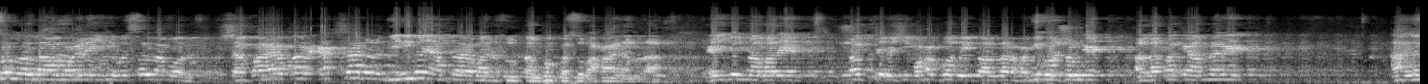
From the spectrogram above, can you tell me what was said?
সাল্লাল্লাহু আলাইহি ওয়াসাল্লামর শাফায়াতের বিনিময়ে আমার সুলতান সুবহানাল্লাহ। এই জন্য আমাদের সবচেয়ে বেশি মহব্বত হইতো আল্লাহর হাবিবর সঙ্গে। আল্লাহ পাকে আমাদের আহলে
